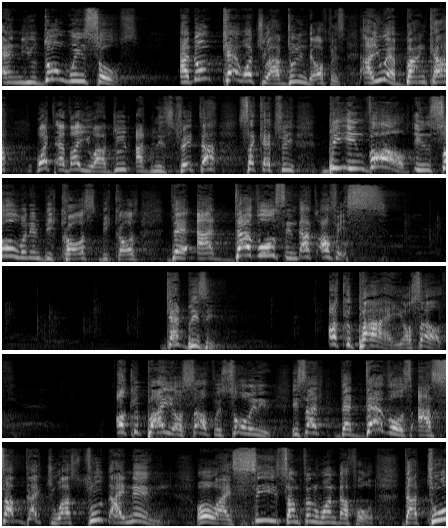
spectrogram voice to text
and you don't win souls. I don't care what you are doing in the office. Are you a banker? Whatever you are doing, administrator, secretary, be involved in soul winning because because there are devils in that office. Get busy. Occupy yourself. Occupy yourself with soul winning. He said, The devils are subject to us through thy name. Oh, I see something wonderful. That two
